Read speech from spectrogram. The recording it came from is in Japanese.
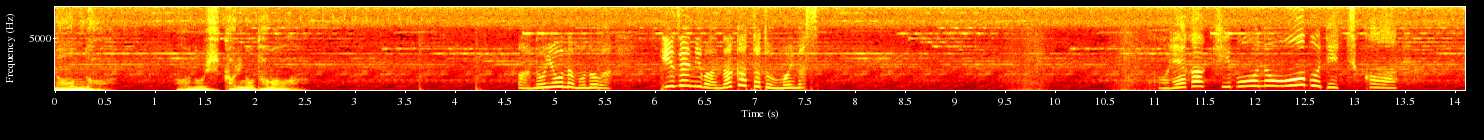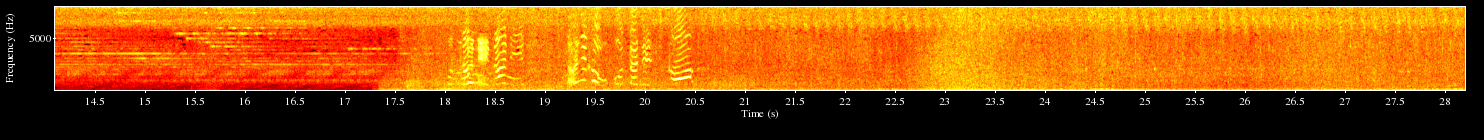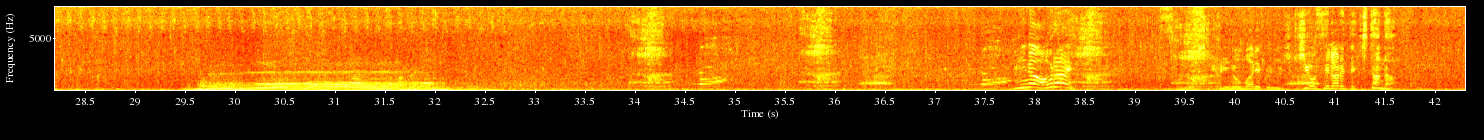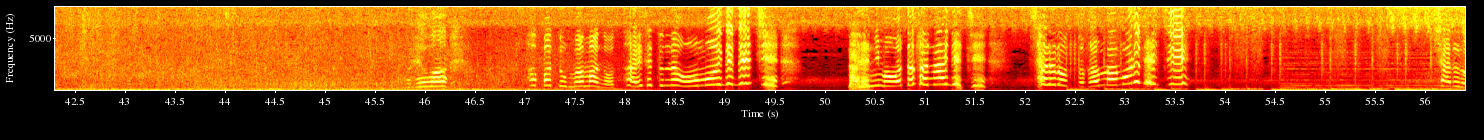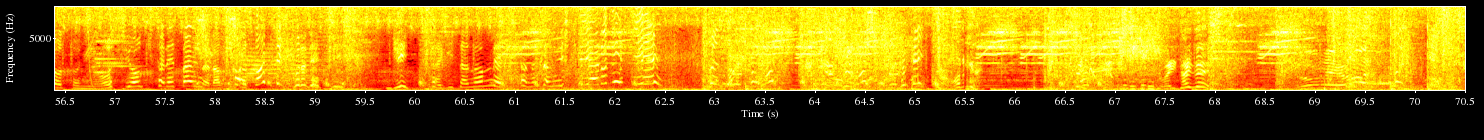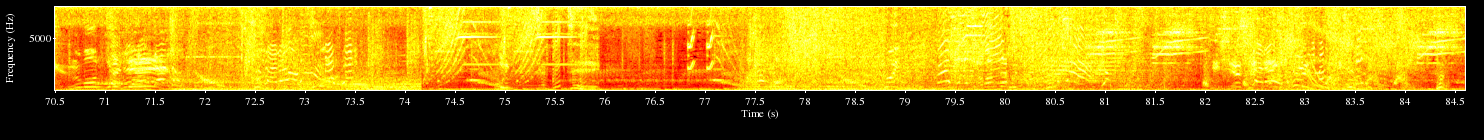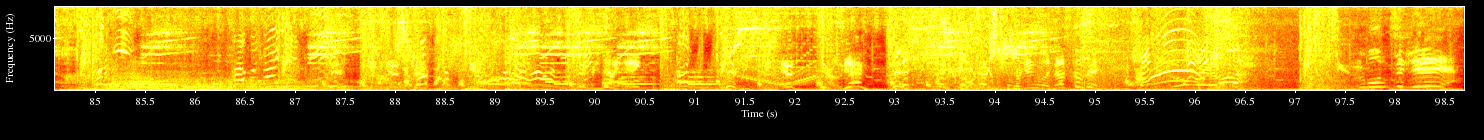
なんだ？あの光の玉は。あのようなものは以前にはなかったと思います。これが希望のオーブでちか？何何何が起こったですかみんな危ないその魔力に引き寄せられてきたんだ。これはパパとママの大切な思い出でち。誰にも渡さないでち。シャルロットが守るでち。シャルロットにお仕置きされたいならかかってくるでち。ギッタギタのめっためたにしてやるでち。は痛いぜそれよ注文でき力を示せいっつって来い危ないではなしだぜ注文じきり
